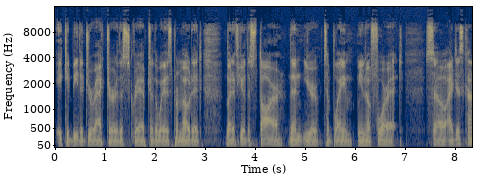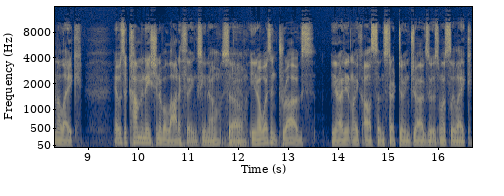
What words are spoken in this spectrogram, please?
it could be the director, or the script, or the way it's promoted. But if you're the star, then you're to blame, you know, for it. So I just kind of like it was a combination of a lot of things, you know. So you know, it wasn't drugs. You know, I didn't like all of a sudden start doing drugs. It was mostly like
